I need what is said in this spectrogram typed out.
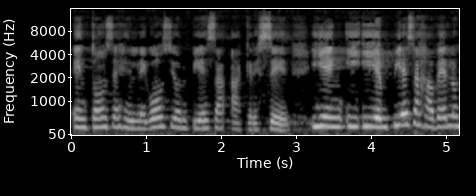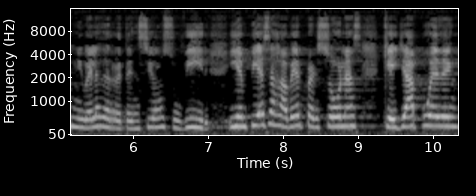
entonces el negocio empieza a crecer. Y, en, y, empiezas a ver los niveles de retención subir. Y empiezas a ver personas que ya pueden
